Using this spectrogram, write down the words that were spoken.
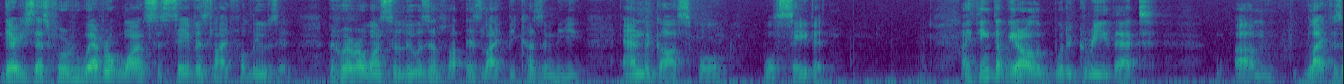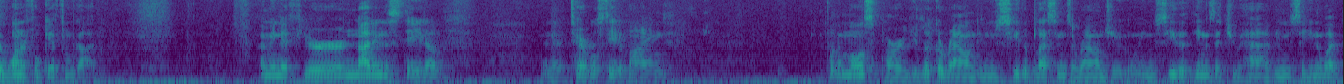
There he says, For whoever wants to save his life will lose it, but whoever wants to lose his life because of me and the gospel will save it. I think that we all would agree that um, life is a wonderful gift from God. I mean, if you're not in a state of, in a terrible state of mind, for the most part, you look around and you see the blessings around you, and you see the things that you have, and you say, you know what?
